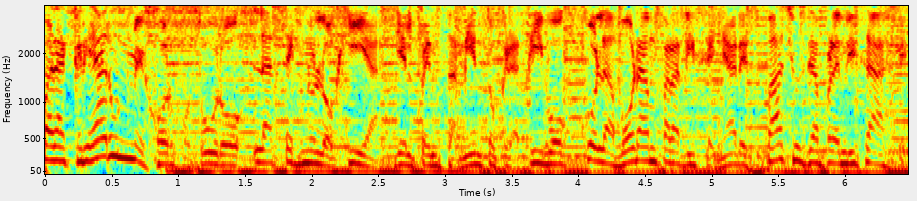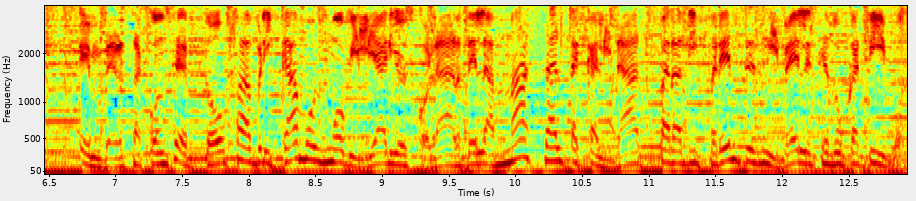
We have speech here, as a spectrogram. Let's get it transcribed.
Para crear un mejor futuro, la tecnología y el pensamiento creativo colaboran para diseñar espacios de aprendizaje. En Versa Concepto fabricamos mobiliario escolar de la más alta calidad para diferentes niveles educativos.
